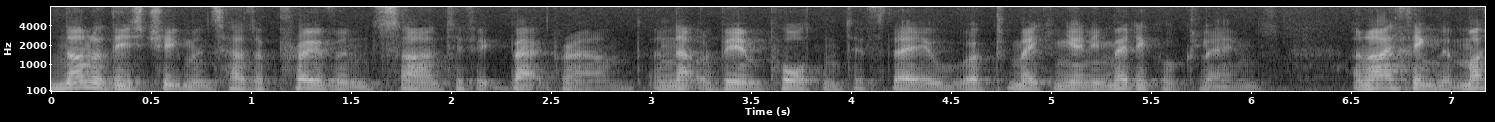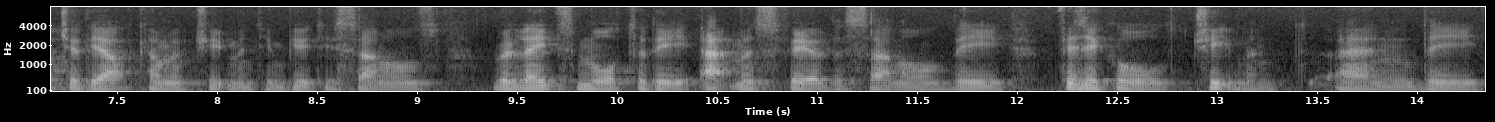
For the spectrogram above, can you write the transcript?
None of these treatments has a proven scientific background, and that would be important if they were making any medical claims. And I think that much of the outcome of treatment in beauty salons relates more to the atmosphere of the salon, the physical treatment, and the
